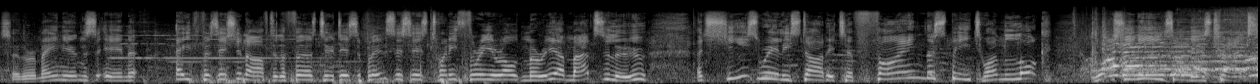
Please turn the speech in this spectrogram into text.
So the Romanians in eighth position after the first two disciplines. This is 23-year-old Maria Mazilu. And she's really started to find the speed to unlock what she needs on these tracks.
